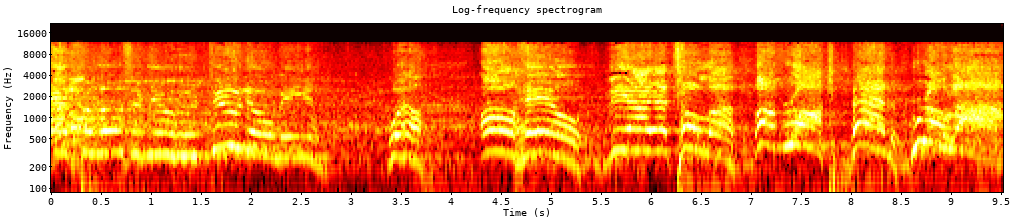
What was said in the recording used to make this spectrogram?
And for those of you who do know me, well, all hail the Ayatollah of rock and rolla.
